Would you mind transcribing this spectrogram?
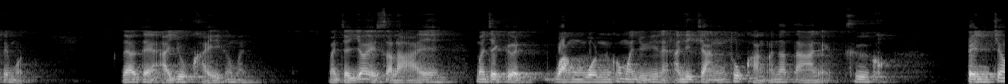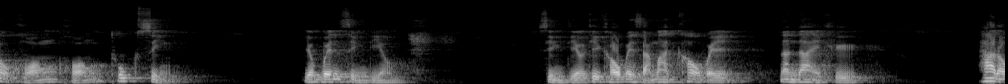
ไปหมด แล้วแต่อายุไขของมัน มันจะย่อยสลาย มันจะเกิดวังวนข้ามาอยู่นี่แหละอนิจจังทุกขังอนัตตาเนี่ยคือเป็นเจ้าของของทุกสิ่ง ยกเว้นสิ่งเดียว สิ่งเดียวที่เขาไม่สามารถเข้าไปนั่นได้คือ ถ้าเรา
